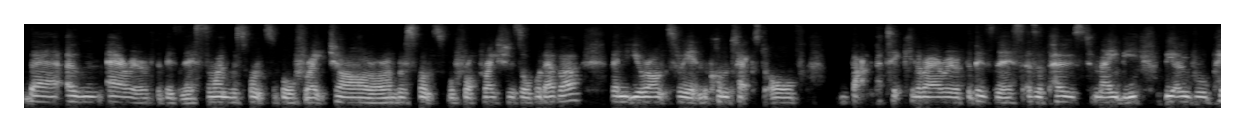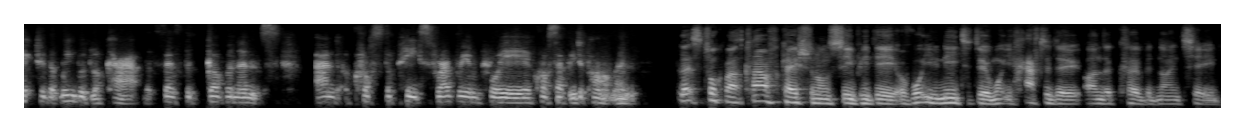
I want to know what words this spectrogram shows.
their own area of the business, so I'm responsible for HR or I'm responsible for operations or whatever, then you're answering it in the context of that particular area of the business as opposed to maybe the overall picture that we would look at that says the governance and across the piece for every employee across every department. Let's talk about clarification on CPD of what you need to do and what you have to do under COVID 19.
